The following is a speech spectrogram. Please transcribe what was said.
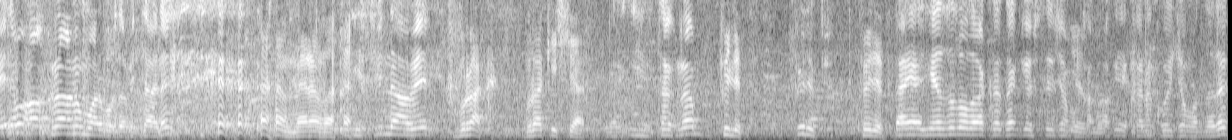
Benim akranım var burada bir tane. Merhaba. İsmin ne abi? Burak. Burak İşyer. Instagram Fülüp. Fülüp. Fülüp. Ben yazılı olarak zaten göstereceğim. Yazılı. Ekrana koyacağım onları.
